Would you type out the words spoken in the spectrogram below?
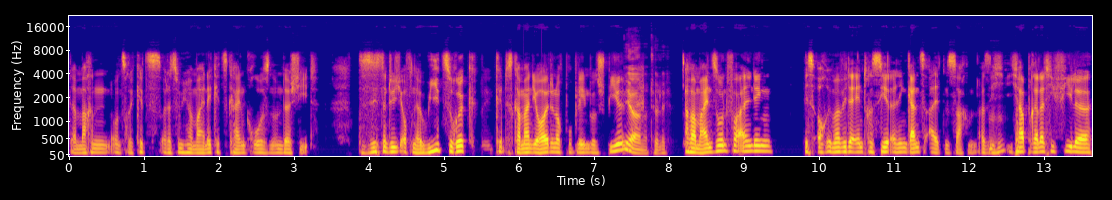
da machen unsere Kids oder zumindest meine Kids keinen großen Unterschied. Das ist natürlich auf einer Wii zurück, das kann man ja heute noch problemlos spielen. Ja, natürlich. Aber mein Sohn vor allen Dingen ist auch immer wieder interessiert an den ganz alten Sachen. Also mhm. ich, ich habe relativ viele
